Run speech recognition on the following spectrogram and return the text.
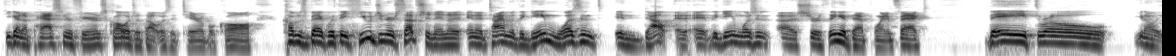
He got a pass interference call, which I thought was a terrible call. Comes back with a huge interception in a, in a time when the game wasn't in doubt. Eh, eh, the game wasn't a sure thing at that point. In fact, they throw you know,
